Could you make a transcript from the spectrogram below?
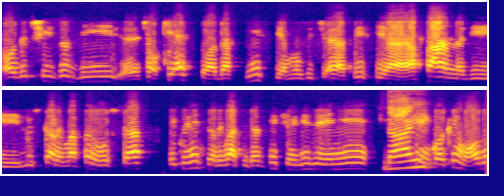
ho deciso di, eh, cioè ho chiesto ad artisti, a, musici- eh, artisti, a, a fan di illustrare Marta Rossa e quindi sono arrivati tantissimi disegni Dai. che in qualche modo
